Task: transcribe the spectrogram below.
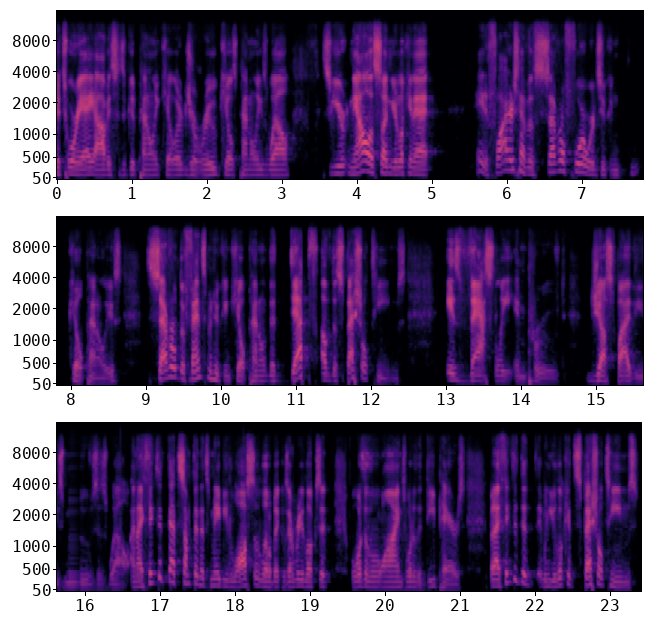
Couturier obviously is a good penalty killer. Giroux kills penalties well. So you're now all of a sudden you're looking at, hey, the Flyers have a, several forwards who can kill penalties, several defensemen who can kill penalties. The depth of the special teams is vastly improved just by these moves as well. And I think that that's something that's maybe lost a little bit because everybody looks at well, what are the lines, what are the D pairs. But I think that the, when you look at special teams,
